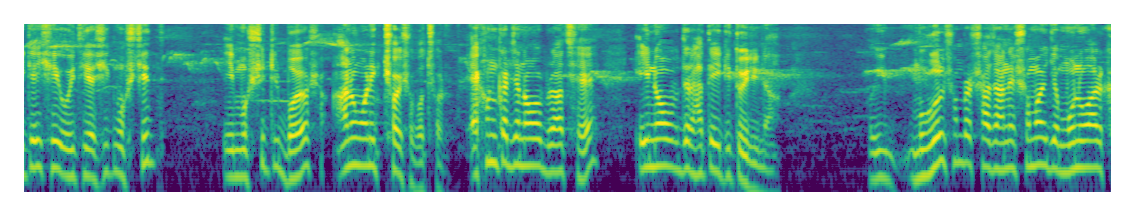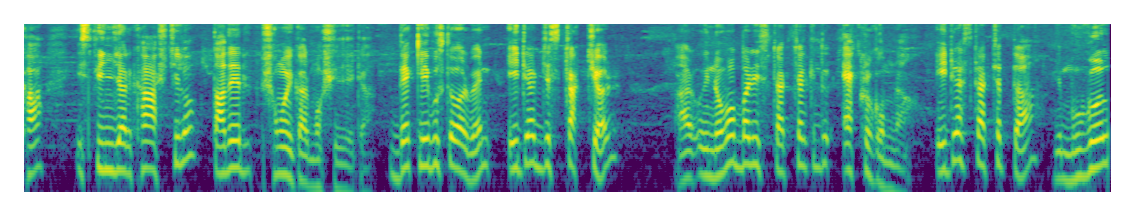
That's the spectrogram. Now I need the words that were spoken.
এইটাই সেই ঐতিহাসিক মসজিদ। এই মসজিদটির বয়স আনুমানিক ছয়শো বছর। এখনকার যে নবাবরা আছে এই নবাবদের হাতে এটি তৈরি না। ওই মুঘল সম্রাট শাহজাহানের সময় যে মনোয়ার খা, স্পিঞ্জার খা আসছিল, তাদের সময়কার মসজিদ এটা। দেখলেই বুঝতে পারবেন, এইটার যে স্ট্রাকচার আর ওই নবাব বাড়ির স্ট্রাকচার কিন্তু একরকম না। এইটার স্ট্রাকচারটা যে মুঘল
